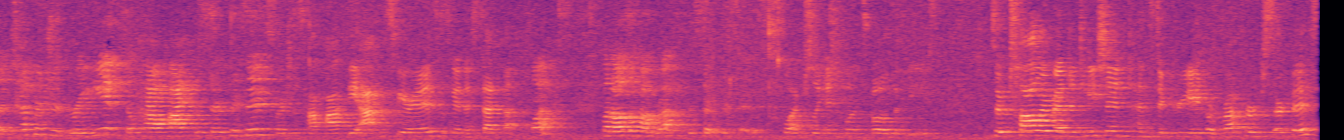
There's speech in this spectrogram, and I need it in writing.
the temperature gradient, so how hot the surface is versus how hot the atmosphere is, is going to set that flux, but also how rough the surface is will actually influence both of these. So taller vegetation tends to create a rougher surface,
